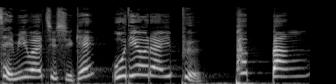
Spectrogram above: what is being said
재미와 지식의 오디오 라이프 팝빵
